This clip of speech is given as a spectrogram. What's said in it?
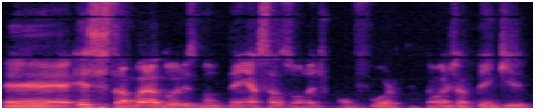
É, esses trabalhadores não têm essa zona de conforto, então já tem que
